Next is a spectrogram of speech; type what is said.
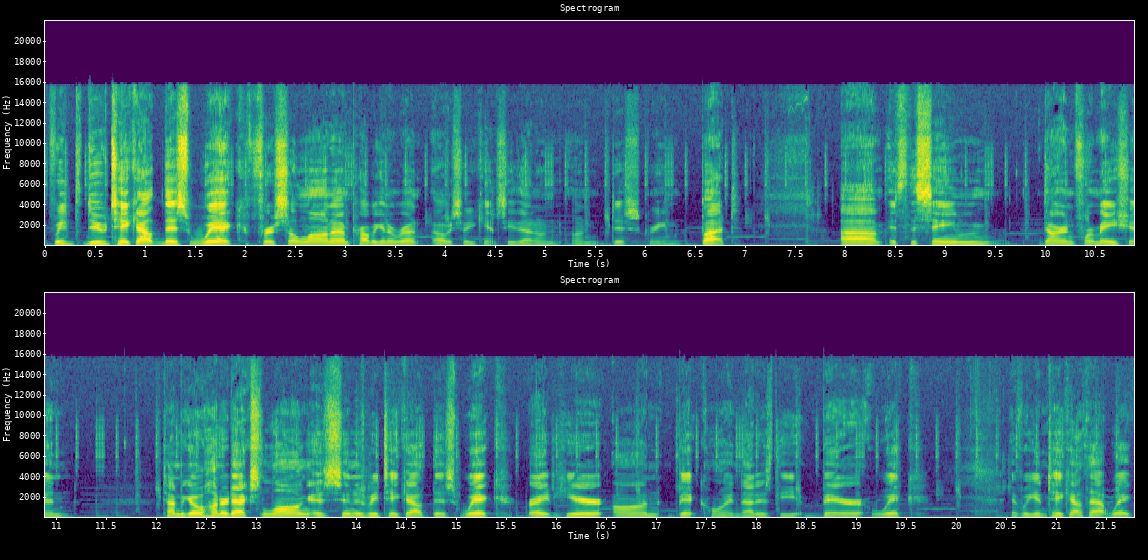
If we do take out this wick for Solana, I'm probably going to run, oh, so you can't see that on, on this screen, but um, it's the same darn formation. Time to go 100x long as soon as we take out this wick right here on Bitcoin. That is the bear wick. If we can take out that wick,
